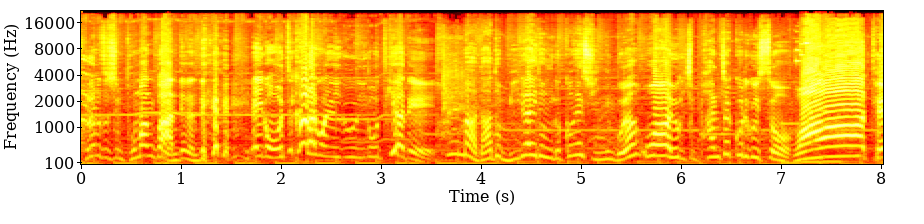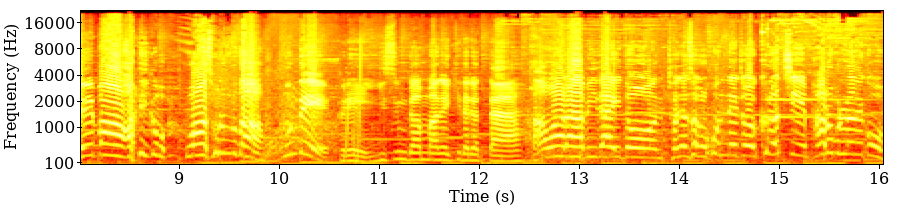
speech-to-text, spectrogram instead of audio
그러면서 지금 도망도 안 되는데? 야, 이거 어떡하라고? 이거, 이거 어떻게 해야 돼? 설마, 나도 미라이돈 이거 꺼낼 수 있는 거야? 와, 여기 지금 반짝거리고 있어. 와, 대박! 아니, 이거, 뭐- 와, 소름 돋아. 뭔데? 그래, 이 순간만을 기다렸다. 나와라, 미라이돈. 저 녀석을 혼내줘. 그렇지, 바로 불러내고.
